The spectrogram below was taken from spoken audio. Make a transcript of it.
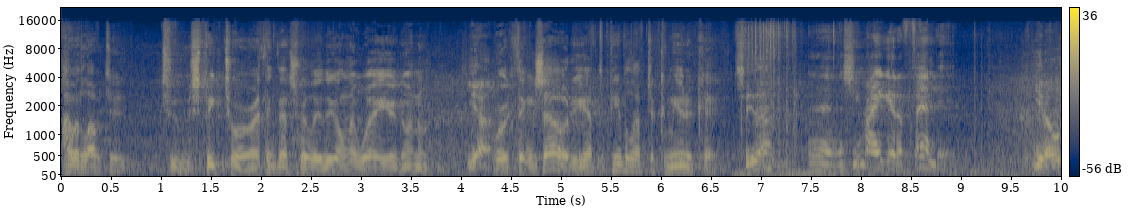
I would love to, to speak to her. I think that's really the only way you're going to Yeah. work things out. You have to, people have to communicate. See that? Yeah, she might get offended. You know,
